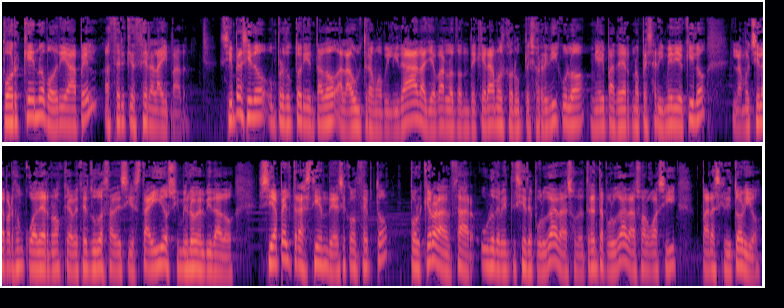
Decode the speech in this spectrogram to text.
¿Por qué no podría Apple hacer crecer al iPad? Siempre ha sido un producto orientado a la ultramovilidad, a llevarlo donde queramos con un peso ridículo. Mi iPad no pesa ni medio kilo. En la mochila parece un cuaderno que a veces dudas de si está ahí o si me lo he olvidado. Si Apple trasciende ese concepto, ¿por qué no lanzar uno de 27 pulgadas o de 30 pulgadas o algo así para escritorio?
